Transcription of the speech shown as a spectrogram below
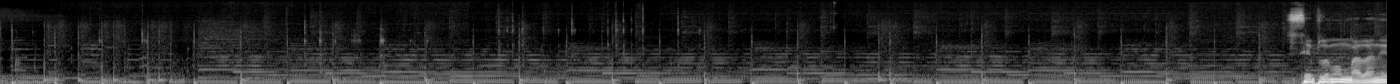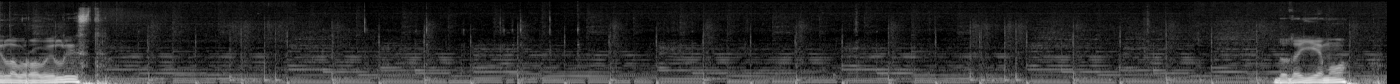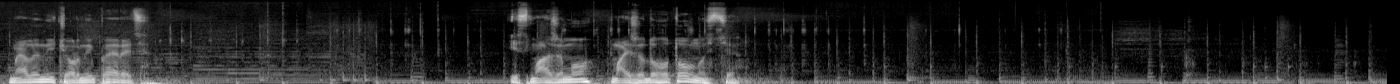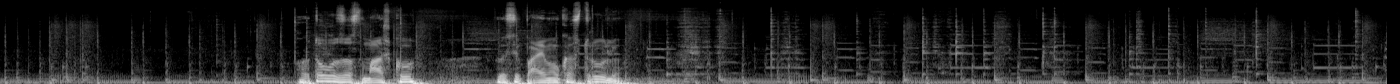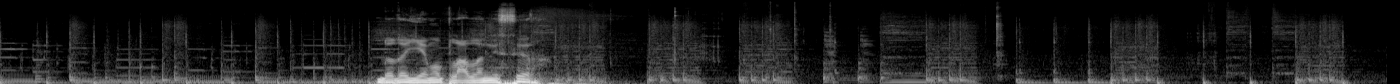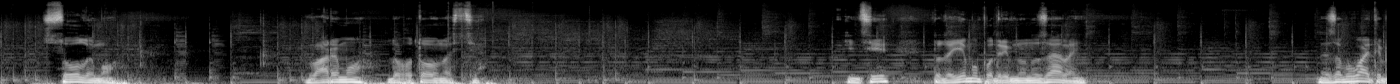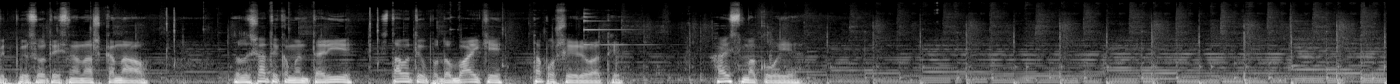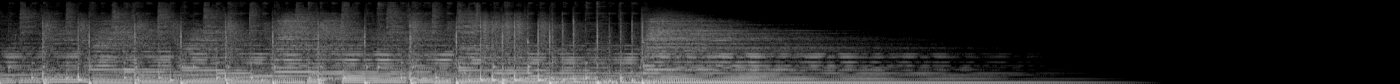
Сиплемо мелений лавровий лист. Додаємо мелений чорний перець. І смажимо майже до готовності. Готову засмажку висипаємо в каструлю. Додаємо плавлений сир. Солимо. Варимо до готовності. В кінці додаємо подрібнену зелень. Не забувайте підписуватись на наш канал, залишати коментарі, ставити вподобайки та поширювати. Хай смакує!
